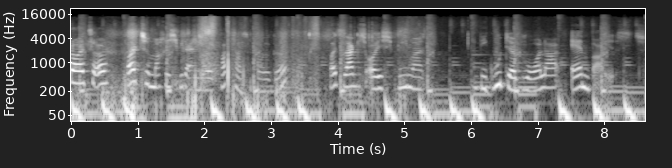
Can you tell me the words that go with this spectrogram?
Leute, heute mache ich wieder eine neue Podcast-Folge. Heute sage ich euch, wie man, wie gut der Brawler Amber ist.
